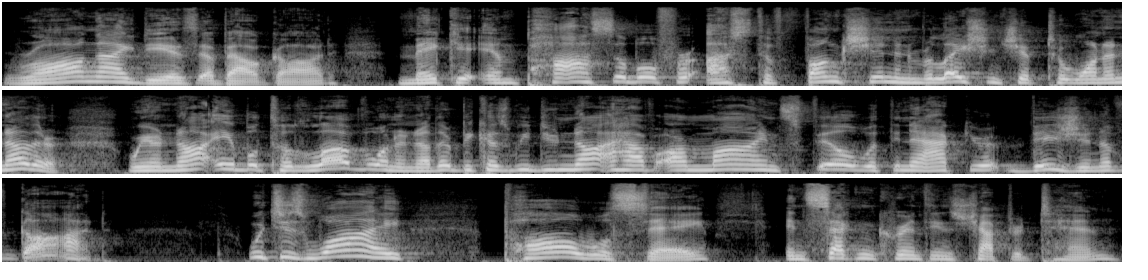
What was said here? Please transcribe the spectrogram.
Wrong ideas about God make it impossible for us to function in relationship to one another. We are not able to love one another because we do not have our minds filled with an accurate vision of God. Which is why Paul will say in 2 Corinthians chapter 10,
